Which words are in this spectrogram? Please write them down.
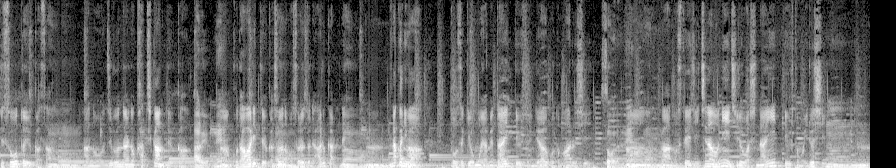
思想というかさ、うんうん、あの自分なりの価値観というかあるよね、うん、こだわりというかそういうのもそれぞれあるからね、うんうん、中には透析をもうやめたいっていう人に出会うこともあるしそうだね、うん、がんのステージ1なのに治療はしないっていう人もいるし、うん。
